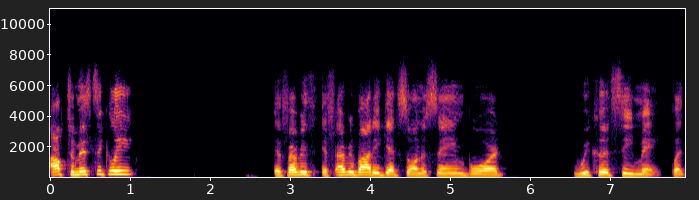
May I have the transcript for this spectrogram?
optimistically, if every if everybody gets on the same board, we could see May. But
